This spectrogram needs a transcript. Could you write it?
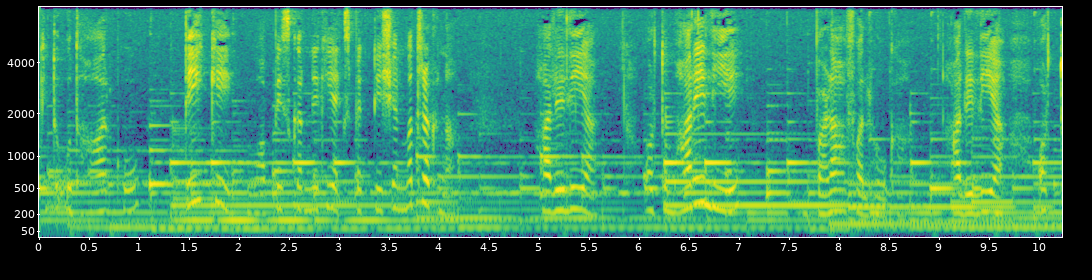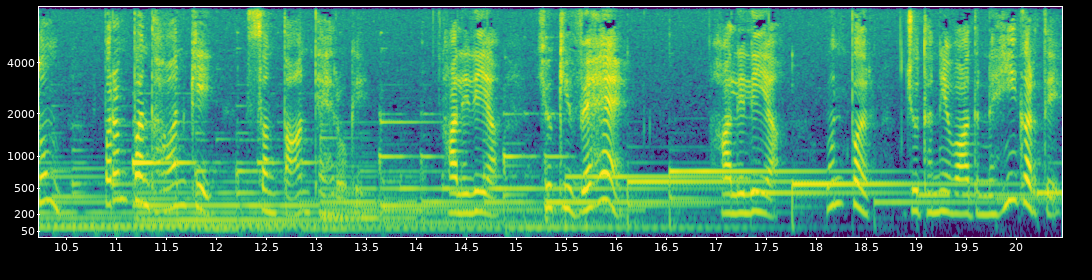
कि तो उधार को दे के वापस करने की एक्सपेक्टेशन मत रखना। हालेलुया, और तुम्हारे लिए बड़ा फल होगा। हालेलुया, और तुम परम प्रधान के संतान ठहरोगे। हालेलुया, क्योंकि वह, हालेलुया, उन पर जो धन्यवाद नहीं करते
